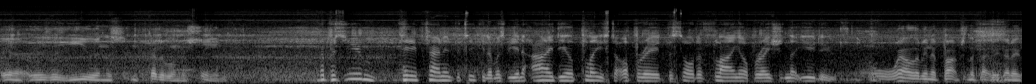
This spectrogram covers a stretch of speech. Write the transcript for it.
you know, there's you and this incredible machine. I presume Cape Town in particular must be an ideal place to operate the sort of flying operation that you do. Well, I mean, apart from the fact we've got a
